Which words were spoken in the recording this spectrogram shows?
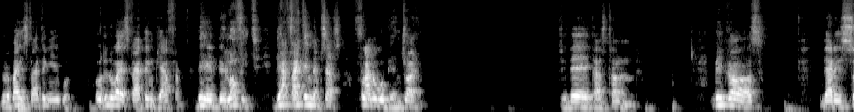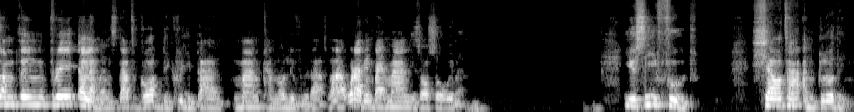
Yoruba is fighting Igbo. Oduduwa is fighting Biafra. They, they love it. They are fighting themselves. Fulani will be enjoying. Today it has turned. Because there is something, three elements that God decreed that man cannot live without. What I, what I mean by man is also women. You see food, shelter, and clothing.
